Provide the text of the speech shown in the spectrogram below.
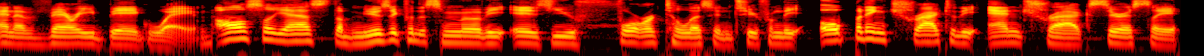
in a very big way. Also, yes, the music for this movie is euphoric to listen to. From the opening track to the end track, seriously,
